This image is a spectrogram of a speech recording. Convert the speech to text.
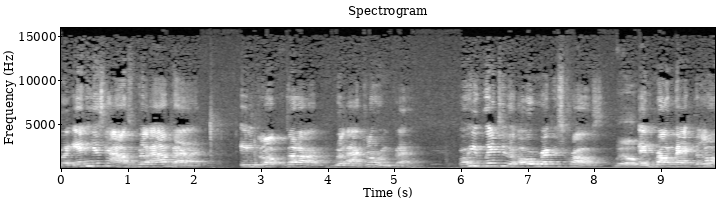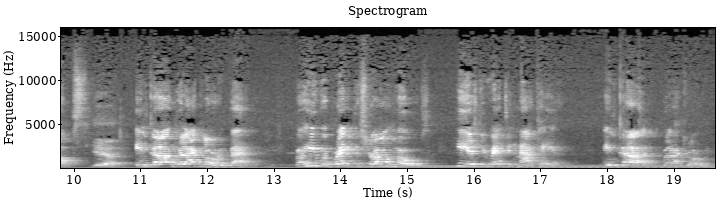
For in his house will I abide. In God will I glorify. For he went to the old rugged cross Well, and brought back the lost. yeah. In God will I glorify. For he will break the strongholds. He has directed my path. In God will I glorify.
